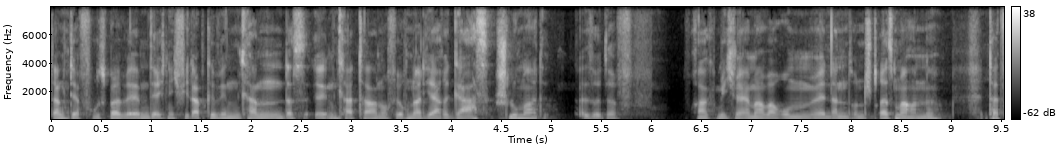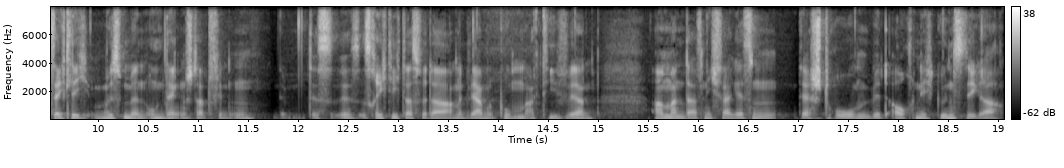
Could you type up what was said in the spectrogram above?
dank der Fußball-WM, der ich nicht viel abgewinnen kann, dass in Katar noch für 100 Jahre Gas schlummert. Also da frage ich mich ja immer, warum wir dann so einen Stress machen. Ne? Tatsächlich müssen wir ein Umdenken stattfinden. Es ist richtig, dass wir da mit Wärmepumpen aktiv werden. Aber man darf nicht vergessen, der Strom wird auch nicht günstiger,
